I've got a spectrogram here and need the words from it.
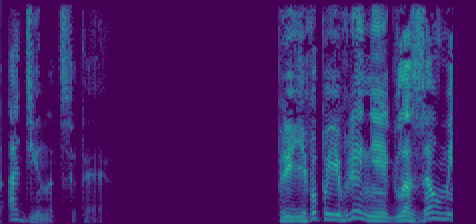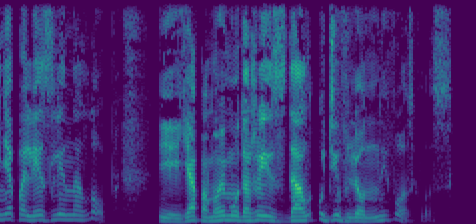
одиннадцатая При его появлении глаза у меня полезли на лоб, и я, по-моему, даже издал удивленный возглас.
